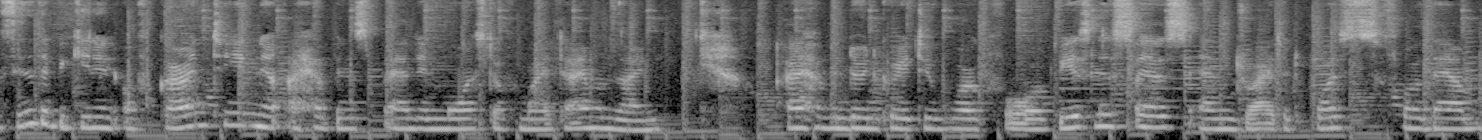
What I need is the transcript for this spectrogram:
Since the beginning of quarantine, I have been spending most of my time online. I have been doing creative work for businesses and writing posts for them.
